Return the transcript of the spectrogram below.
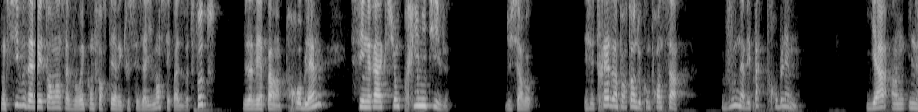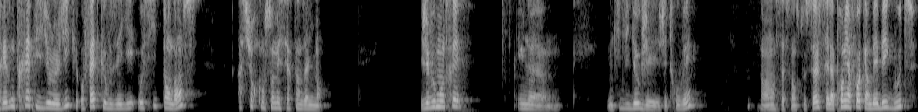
Donc si vous avez tendance à vous réconforter avec tous ces aliments, c'est pas de votre faute. Vous n'avez pas un problème. C'est une réaction primitive du cerveau. Et c'est très important de comprendre ça. Vous n'avez pas de problème. Il y a un- une raison très physiologique au fait que vous ayez aussi tendance à surconsommer certains aliments. Je vais vous montrer une, euh, petite vidéo que j'ai trouvée. Normalement, ça se lance tout seul. C'est la première fois qu'un bébé goûte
